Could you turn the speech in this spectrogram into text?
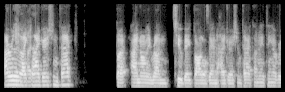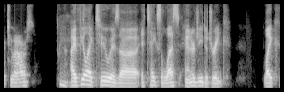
I really And like I- the hydration pack, but I normally run two big bottles and a hydration pack on anything over two hours. I feel like too is uh it takes less energy to drink. Like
